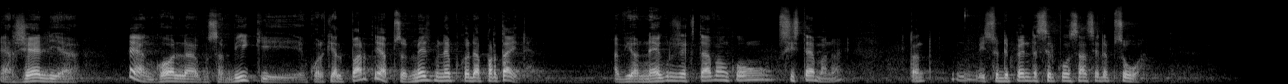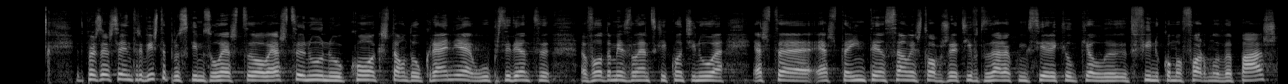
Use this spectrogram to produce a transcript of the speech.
em Argélia, em Angola, Moçambique, em qualquer parte, mesmo na época da apartheid Havia negros que estavam com o sistema, não é? Portanto, isso depende da circunstância da pessoa. Depois desta entrevista, prosseguimos o leste-oeste, Nuno, com a questão da Ucrânia. O presidente Volodymyr Zelensky continua esta, esta intenção, este objetivo de dar a conhecer aquilo que ele define como a fórmula da paz.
